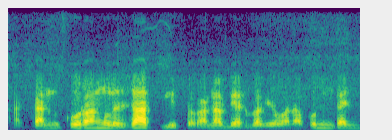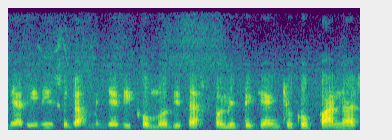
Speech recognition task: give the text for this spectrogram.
akan kurang lezat gitu karena biar bagaimanapun Ganjar ini sudah menjadi komoditas politik yang cukup panas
